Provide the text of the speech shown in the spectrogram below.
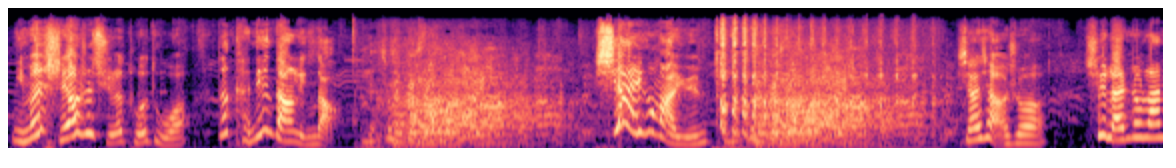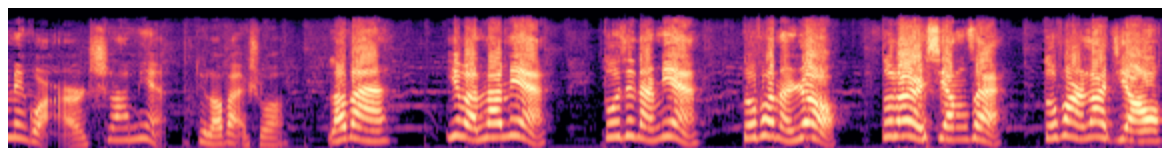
你们谁要是娶了坨坨，那肯定当领导。下一个马云。小小说去兰州拉面馆吃拉面，对老板说：“老板，一碗拉面，多加点面，多放点肉，多来点香菜，多放点辣椒。”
